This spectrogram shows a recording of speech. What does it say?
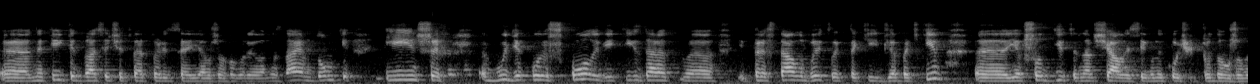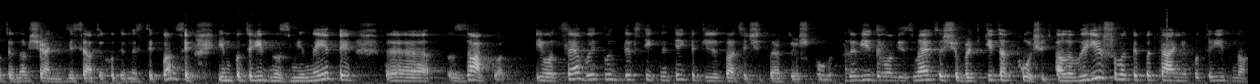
е, не тільки 24-го ліцею, я вже говорила, ми знаємо думки інших будь-якої школи, в яких зараз е, перестали виклик такий для батьків. Е, Якщо діти навчалися і вони хочуть продовжувати навчання в 10-11 класів, їм потрібно змінити е, заклад. І оце виклик для всіх, не тільки для 24-ї школи. До відома візьметься, що батьки так хочуть, але вирішувати питання потрібно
